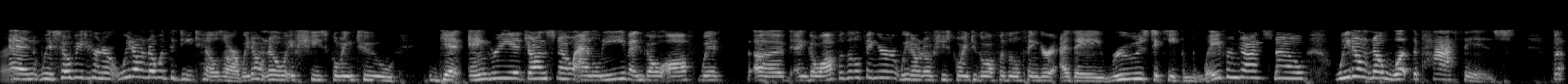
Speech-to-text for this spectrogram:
Right. And with Sophie Turner, we don't know what the details are. We don't know if she's going to get angry at Jon Snow and leave and go off with uh, and go off with Littlefinger. We don't know if she's going to go off with Littlefinger as a ruse to keep him away from Jon Snow. We don't know what the path is. But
